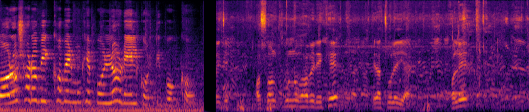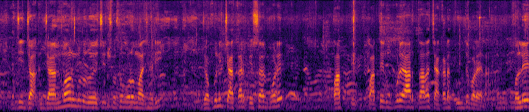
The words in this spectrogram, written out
বড়সড় বিক্ষোভের মুখে পড়ল রেল কর্তৃপক্ষ। অসম্পূর্ণভাবে রেখে এরা চলে যায়। ফলে যে যানবাহনগুলো রয়েছে, ছোট, বড়, মাঝারি, যখনই চাকার প্রেসার পড়ে, পাত- পাতের উপরে আর তারা চাকাটা তুলতে পারে না। ফলে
